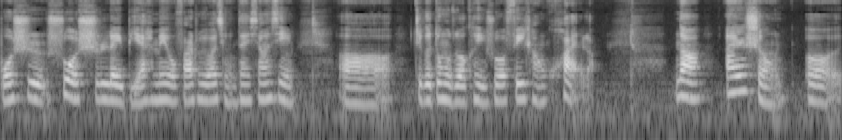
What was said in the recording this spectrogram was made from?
博士、硕士类别还没有发出邀请，但相信呃这个动作可以说非常快了。那安省呃。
